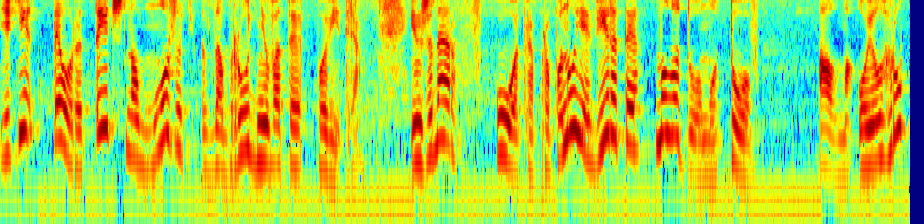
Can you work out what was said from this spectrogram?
які теоретично можуть забруднювати повітря. Інженер вкотре пропонує вірити молодому ТОВ Alma Oil Group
